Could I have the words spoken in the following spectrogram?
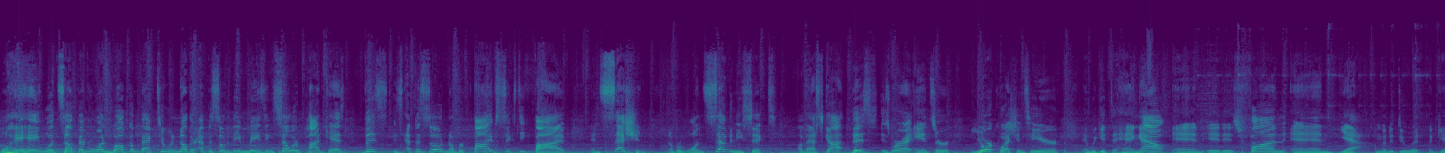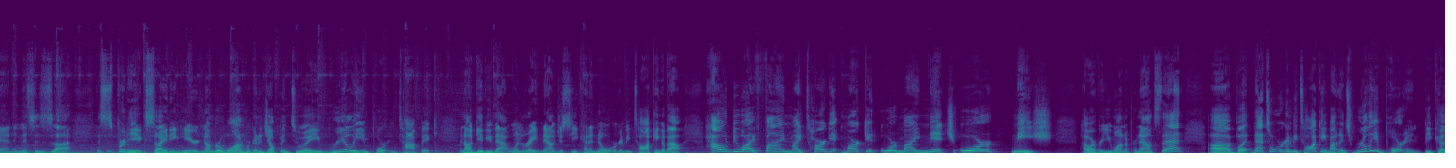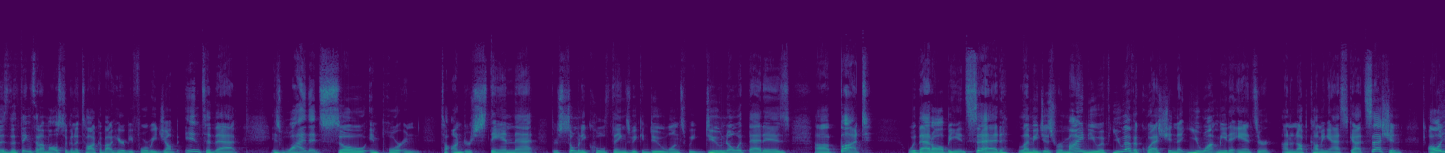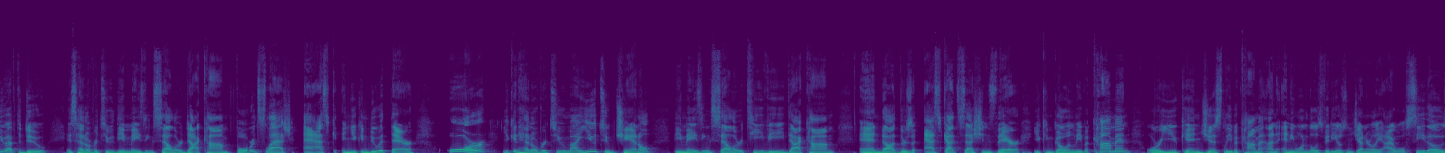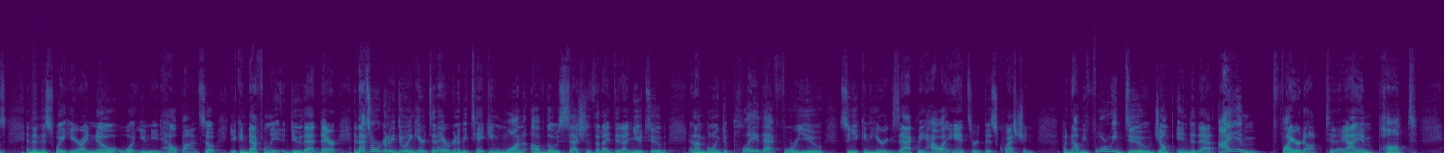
Well, hey, hey, what's up, everyone? Welcome back to another episode of the Amazing Seller Podcast. This is episode number 565 and session number 176 of Ask Scott. This is where I answer your questions here, and we get to hang out, and it is fun. And yeah, I'm to do it again. And this is uh, this is pretty exciting here. Number one, we're to jump into a really important topic, and I'll give you that one right now, just so you kind of know what we're to be talking about. How do I find my target market or my niche or niche? However you want to pronounce that. Uh, but that's what we're going to be talking about. It's really important because the things that I'm also going to talk about here before we jump into that is why that's so important to understand that. There's so many cool things we can do once we do know what that is. Uh, but with that all being said, let me just remind you if you have a question that you want me to answer on an upcoming Ask Scott session, all you have to do is head over to theamazingseller.com forward slash ask, and you can do it there. Or you can head over to my YouTube channel, theamazingsellertv.com, and uh, there's Ask Scott sessions there. You can go and leave a comment, or you can just leave a comment on any one of those videos, and generally I will see those. And then this way here, I know what you need help on. So you can definitely do that there. And that's what we're going to be doing here today. We're going to be taking one of those sessions that I did on YouTube, and I'm going to play that for you so you can hear exactly how I answered this question. But now, before we do jump into that, I am fired up today. I am pumped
